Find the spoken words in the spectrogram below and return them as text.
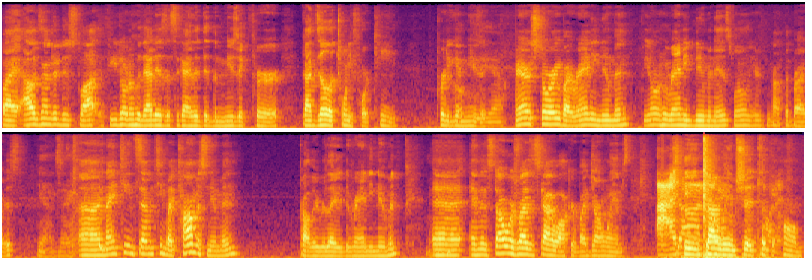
by Alexander Desplat. If you don't know who that is, that's the guy that did the music for Godzilla 2014. Pretty good Okay, music. Yeah. Marriage Story by Randy Newman. If you don't know who Randy Newman is, well, you're not the brightest. Yeah. Exactly. Uh, 1917 by Thomas Newman, probably related to Randy Newman. Uh, and then Star Wars: Rise of Skywalker by John Williams. I John think John Williams should have took it home.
